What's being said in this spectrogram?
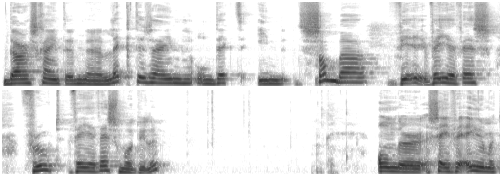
Daar schijnt een uh, lek te zijn ontdekt in Samba VFS Fruit VFS module. Onder CVE nummer 2021-44142.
